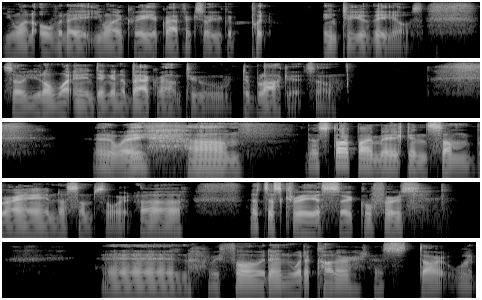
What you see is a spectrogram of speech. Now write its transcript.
You want to overlay, you want to create your graphics so you could put into your videos. So you don't want anything in the background to, to block it. So anyway, um, let's start by making some brand of some sort. Uh, let's just create a circle first and we fill it in with a color. Let's start with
